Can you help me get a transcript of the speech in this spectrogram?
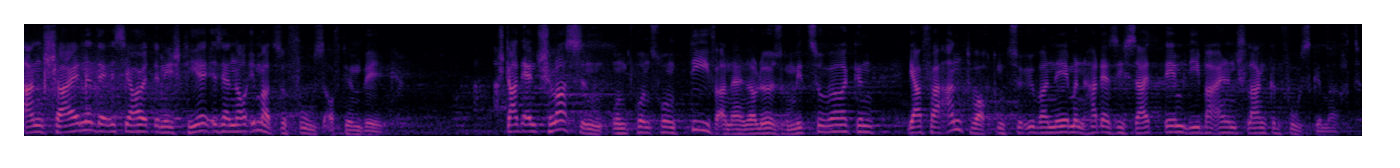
anscheinend, er ist ja heute nicht hier, ist er noch immer zu Fuß auf dem Weg. Statt entschlossen und konstruktiv an einer Lösung mitzuwirken, ja Verantwortung zu übernehmen, hat er sich seitdem lieber einen schlanken Fuß gemacht.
